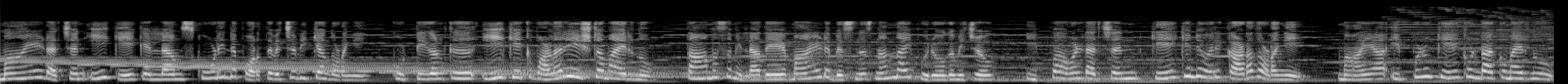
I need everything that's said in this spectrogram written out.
മായയുടെ അച്ഛൻ ഈ കേക്ക് എല്ലാം സ്കൂളിന്റെ പുറത്ത് വെച്ച് വിൽക്കാൻ തുടങ്ങി. കുട്ടികൾക്ക് ഈ കേക്ക് വളരെ ഇഷ്ടമായിരുന്നു. താമസമില്ലാതെ മായയുടെ ബിസിനസ് നന്നായി പുരോഗമിച്ചു. ഇപ്പൊ അവളുടെ അച്ഛൻ കേക്കിന്റെ ഒരു കട തുടങ്ങി. മായ ഇപ്പോഴും കേക്ക് ഉണ്ടാക്കുമായിരുന്നു.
